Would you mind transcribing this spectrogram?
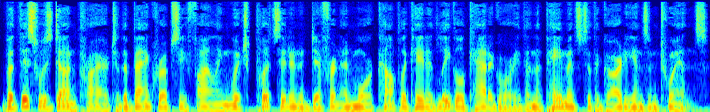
but this was done prior to the bankruptcy filing, which puts it in a different and more complicated legal category than the payments to the Guardians and Twins.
